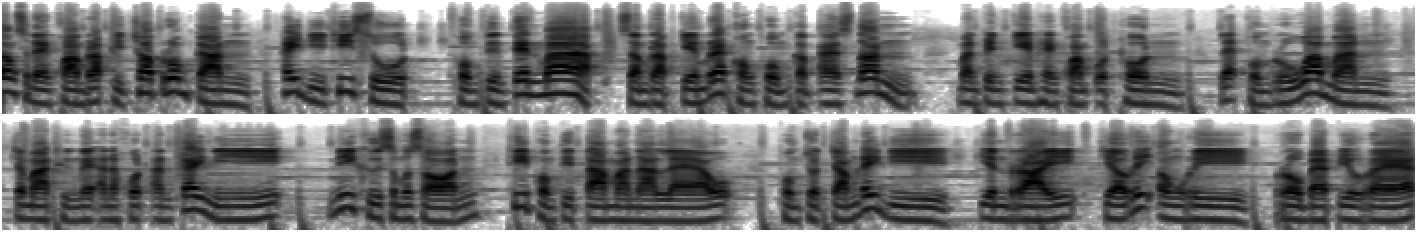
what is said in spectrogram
ต้องแสดงความรับผิดชอบร่วมกัน ให้ดีที่สุดผมตื่นเต้นมากสำหรับเกมแรกของผมกับอาร์เซนอลมันเป็นเกมแห่งความอดทน และผมรู้ว่ามันจะมาถึงในอนาคตอันใกล้นี้ นี่คือสโมสรที่ผมติดตามมานานแล้ว ผมจดจำได้ดี เอียนไรท์เทียรี่องรี โรแบร์ปิวแรด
